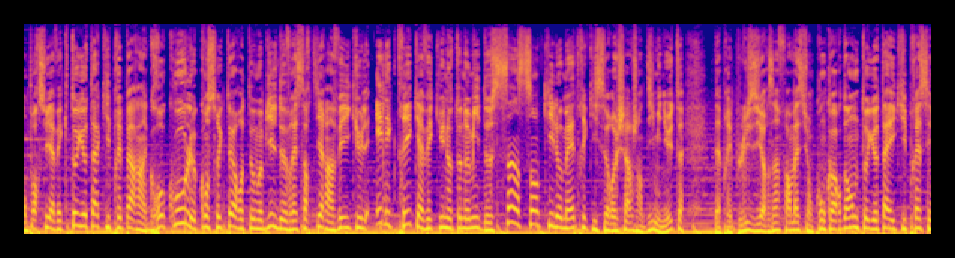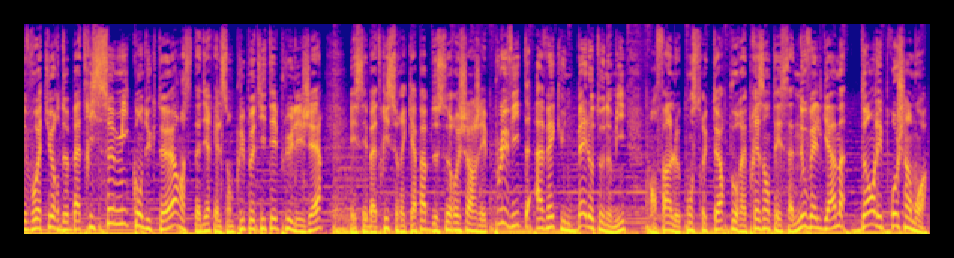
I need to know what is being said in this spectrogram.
on poursuit avec Toyota qui prépare un gros coup. Le constructeur automobile devrait sortir un véhicule électrique avec une autonomie de 500 km et qui se recharge en 10 minutes. D'après plusieurs informations concordantes, Toyota équiperait ses voitures de batteries semi-conducteurs, c'est-à-dire qu'elles sont plus petites et plus légères, et ces batteries seraient capables de se recharger plus vite avec une belle autonomie. Enfin, le constructeur pourrait présenter sa nouvelle gamme dans les prochains mois.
